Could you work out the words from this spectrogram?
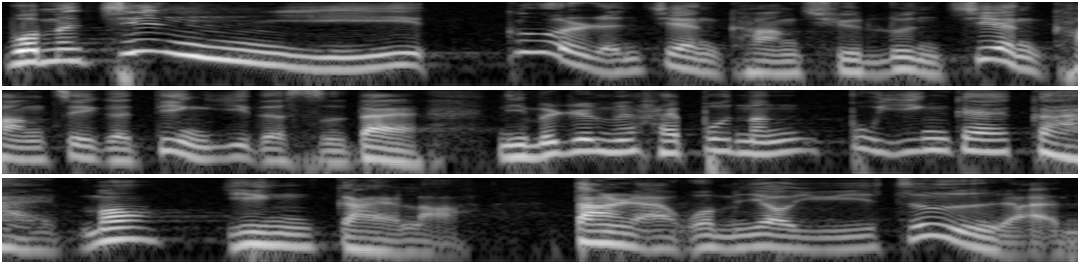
我们尽以个人健康去论健康这个定义的时代，你们认为还不能不应该改吗？应该啦。当然，我们要与自然，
